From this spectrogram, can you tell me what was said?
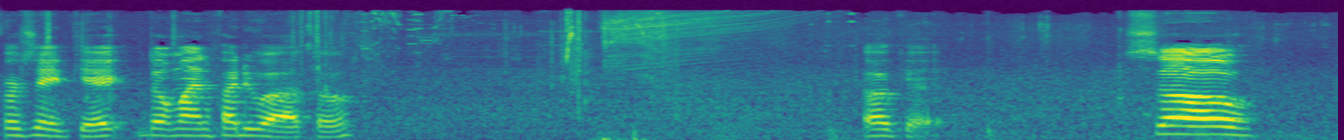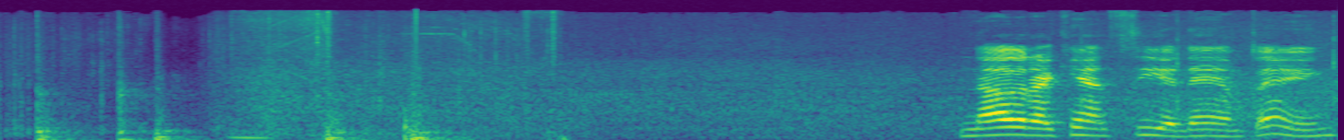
first aid kit. Don't mind if I do that, though. Okay. So. Now that I can't see a damn thing.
